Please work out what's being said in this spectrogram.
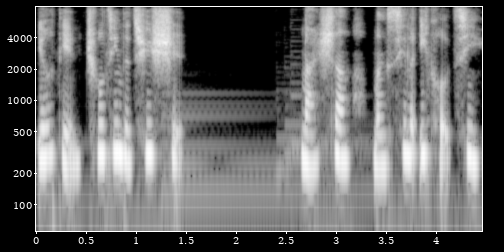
有点出精的趋势。马上猛吸了一口气，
